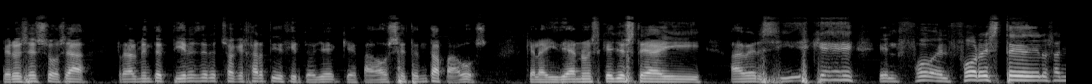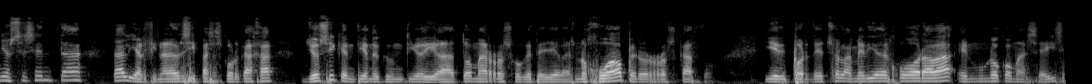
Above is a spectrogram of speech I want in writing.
Pero es eso o sea realmente tienes derecho a quejarte y decirte oye que he pagado 70 pavos que la idea no es que yo esté ahí a ver si es que el for, el for este de los años 60 tal y al final a ver si pasas por caja yo sí que entiendo que un tío diga toma rosco que te llevas no he jugado pero roscazo y por de hecho la media del juego ahora va en 1,6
